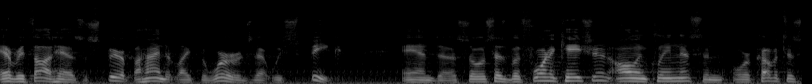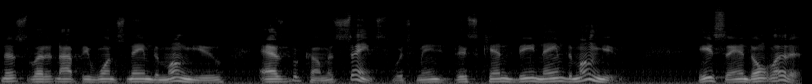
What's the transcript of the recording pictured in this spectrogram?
Every thought has a spirit behind it, like the words that we speak. And uh, so it says, But fornication, all uncleanness, and or covetousness, let it not be once named among you, as becometh saints, which means this can be named among you. He's saying, Don't let it.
